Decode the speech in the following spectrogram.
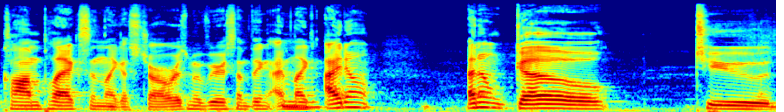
complex in like a Star Wars movie or something, I'm like Mm-hmm. I don't, I don't go to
